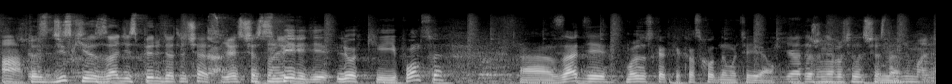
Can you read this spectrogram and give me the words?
А, то есть диски сзади и спереди отличаются. Я, если честно, не... Спереди легкие японцы, а сзади, можно сказать, как расходный материал. Я даже не обратил, если честно, внимания.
